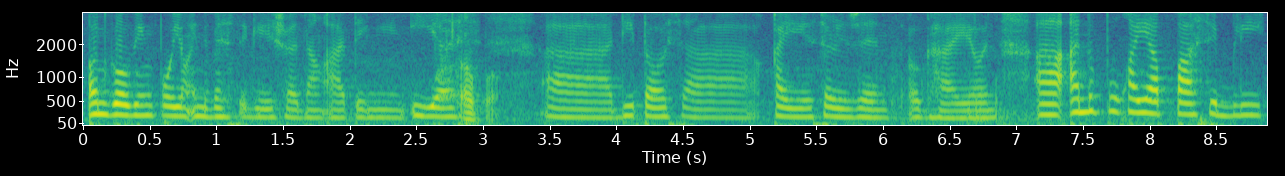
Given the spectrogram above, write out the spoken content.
ongoing po yung investigation ng ating IAS Opo. ah, dito sa kay Sergeant Oghayon. Ah, ano po kaya possibly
